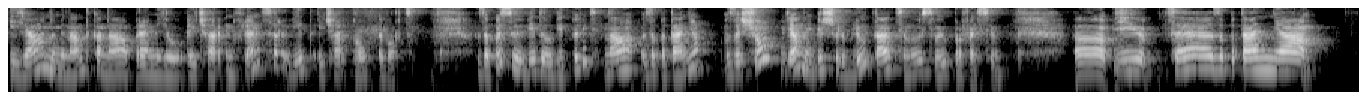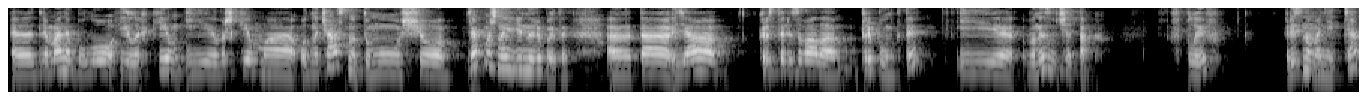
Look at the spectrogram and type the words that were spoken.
і я номінантка на премію HR Influencer від HR Pro Awards. Записую відео відповідь на запитання, за що я найбільше люблю та ціную свою професію. Е, І це запитання для мене було і легким, і важким е, одночасно, тому що як можна її не любити? Е, Та я кристалізувала три пункти, і вони звучать так: вплив, різноманіття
